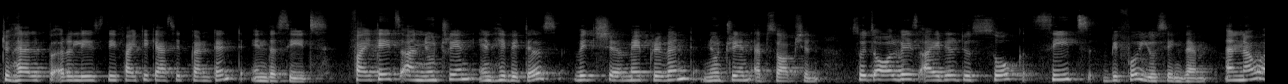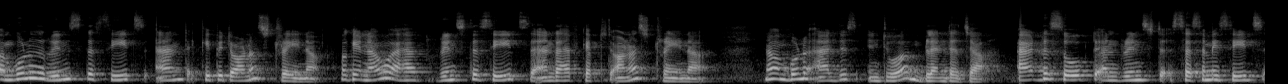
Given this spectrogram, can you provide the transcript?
to help release the phytic acid content in the seeds. Phytates are nutrient inhibitors which may prevent nutrient absorption. So it's always ideal to soak seeds before using them. And now I'm going to rinse the seeds and keep it on a strainer. Okay, now I have rinsed the seeds and I have kept it on a strainer. Now I'm going to add this into a blender jar. Add the soaked and rinsed sesame seeds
